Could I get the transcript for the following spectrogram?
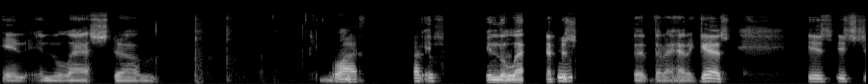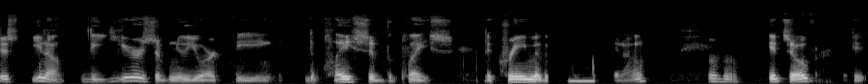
in, in the last um last in the last episode. that, that I had a guest is it's just you know the years of New York being the place of the place, the cream of the you know, mm-hmm. it's over. It,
